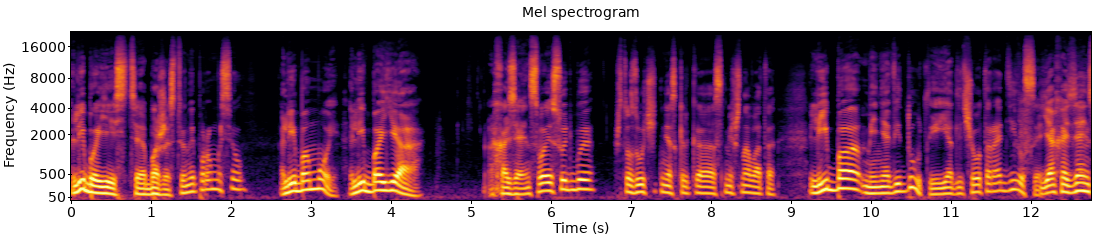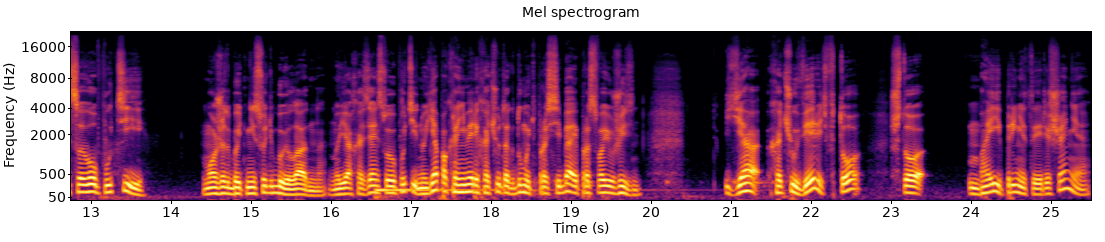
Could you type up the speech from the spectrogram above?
либо есть божественный промысел, либо мой, либо я хозяин своей судьбы, что звучит несколько смешновато, либо меня ведут, и я для чего-то родился. Я хозяин своего пути. Может быть, не судьбы, ладно, но я хозяин своего пути. Но я, по крайней мере, хочу так думать про себя и про свою жизнь я хочу верить в то, что мои принятые решения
